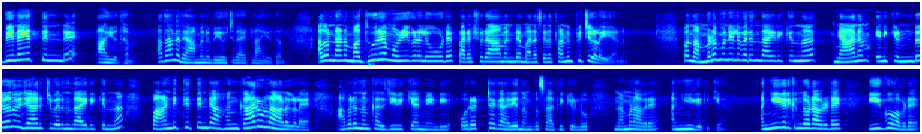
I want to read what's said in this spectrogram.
വിനയത്തിന്റെ ആയുധം. അതാണ് രാമൻ ഉപയോഗിച്ചതായിട്ടുള്ള ആയുധം. അതുകൊണ്ടാണ് മധുര മൊഴികളിലൂടെ പരശുരാമന്റെ മനസ്സിനെ തണുപ്പിച്ച് കളയുകയാണ്. അപ്പം നമ്മുടെ മുന്നിൽ വരുന്നതായിരിക്കുന്ന ജ്ഞാനം എനിക്കുണ്ട് എന്ന് വിചാരിച്ച് വരുന്നതായിരിക്കുന്ന പാണ്ഡിത്യത്തിന്റെ അഹങ്കാരമുള്ള ആളുകളെ അവരെ നമുക്ക് അതിജീവിക്കാൻ വേണ്ടി ഒരൊറ്റ കാര്യം നമുക്ക് സാധിക്കുള്ളൂ. നമ്മൾ അവരെ അംഗീകരിക്കുക. അംഗീകരിക്കുന്നതോടെ അവരുടെ ഈഗോ അവിടെ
